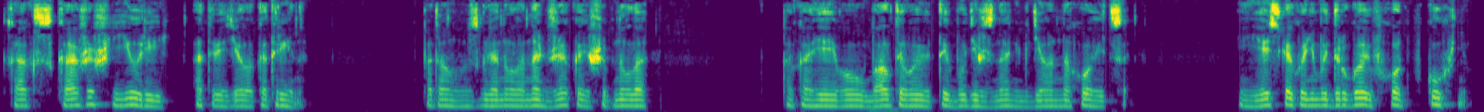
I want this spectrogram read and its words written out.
«Как скажешь, Юрий», — ответила Катрина. Потом взглянула на Джека и шепнула Пока я его убалтываю, ты будешь знать, где он находится. Есть какой-нибудь другой вход в кухню?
